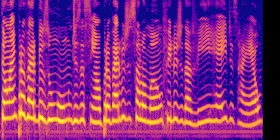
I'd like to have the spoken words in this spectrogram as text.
Então, lá em Provérbios 1, 1 diz assim: ó, Provérbios de Salomão, filho de Davi, rei de Israel,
